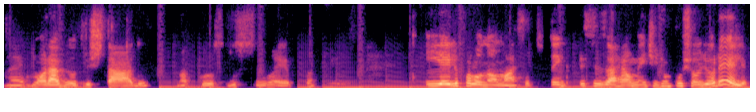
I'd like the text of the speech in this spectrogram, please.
né? Morava em outro estado, Mato Grosso do Sul na época. E ele falou: Não, Márcia, tu tem que precisar realmente de um puxão de orelha.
